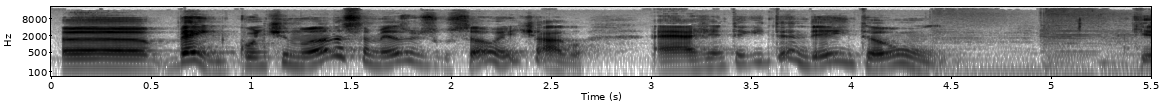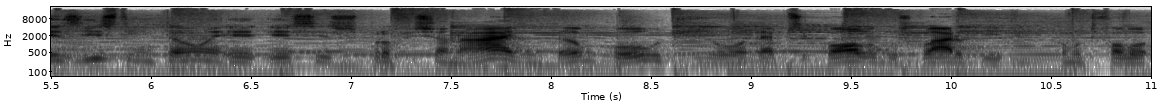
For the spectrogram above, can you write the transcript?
Uh, bem, continuando essa mesma discussão aí, Thiago, é, a gente tem que entender então que existem então esses profissionais, então coaches ou até psicólogos, claro que, como tu falou,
